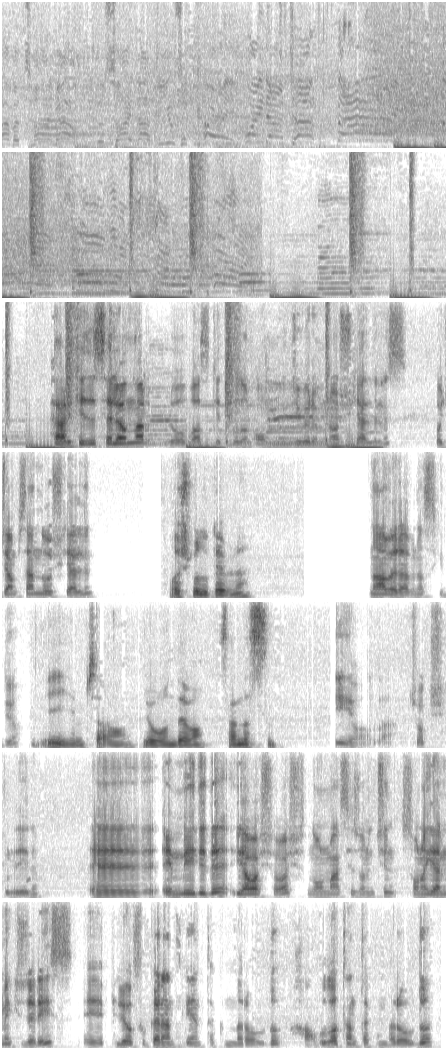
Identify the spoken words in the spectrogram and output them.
have a timeout. Decide not to use it. Curry, way downtown. Herkese selamlar. Low Basketbol'un 11. bölümüne hoş geldiniz. Hocam sen de hoş geldin. Hoş bulduk Emre. Ne haber abi nasıl gidiyor? İyiyim sağ ol. Yoğun devam. Sen nasılsın? İyi valla. Çok şükür diyelim. Ee, NBA'de de yavaş yavaş normal sezon için sona gelmek üzereyiz. Ee, playoff'u garantileyen takımlar oldu. Havlu atan takımlar oldu.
